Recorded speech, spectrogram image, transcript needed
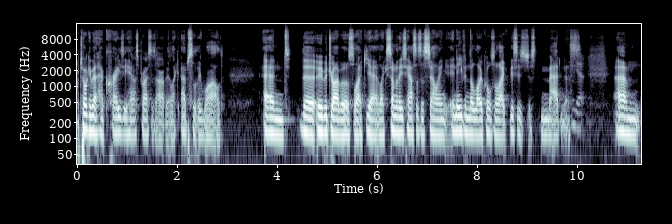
we're talking about how crazy house prices are up there, like absolutely wild. And the Uber driver was like, yeah, like some of these houses are selling, and even the locals are like, this is just madness. Yeah. Um,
